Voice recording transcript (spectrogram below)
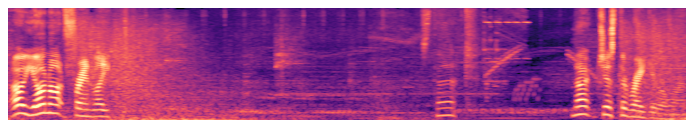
Oh, you're not friendly. Is that... Nope, just the regular one.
